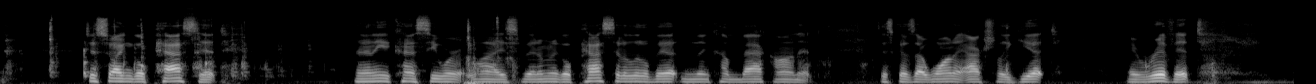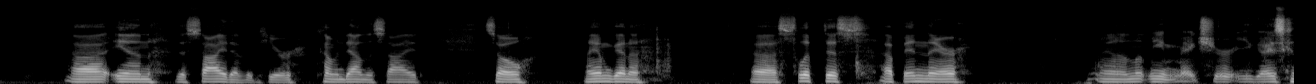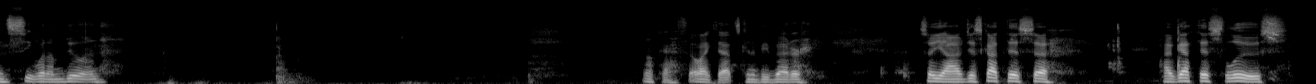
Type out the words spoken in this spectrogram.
just so I can go past it. And I need to kind of see where it lies, but I'm going to go past it a little bit and then come back on it just because I want to actually get a rivet uh, in the side of it here, coming down the side. So I am going to uh, slip this up in there and let me make sure you guys can see what I'm doing. Okay, I feel like that's going to be better. So yeah, I've just got this, uh, I've got this loose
